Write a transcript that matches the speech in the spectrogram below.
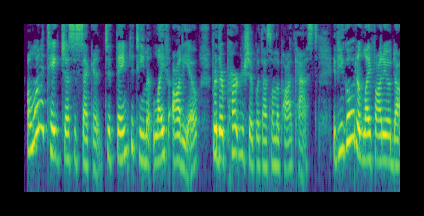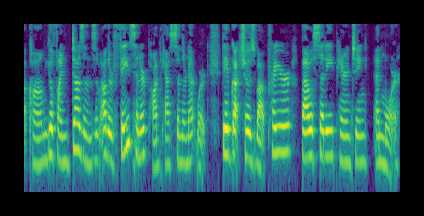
I want to take just a second to thank the team at Life Audio for their partnership with us on the podcast. If you go to lifeaudio.com, you'll find dozens of other faith centered podcasts in their network. They've got shows about prayer, Bible study, parenting, and more.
